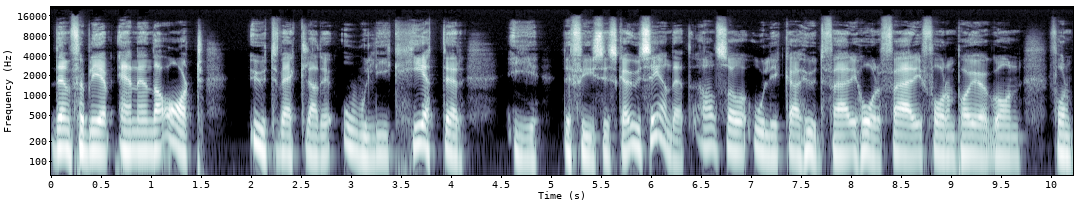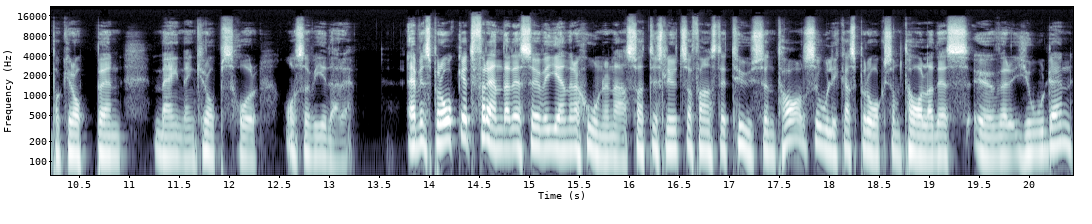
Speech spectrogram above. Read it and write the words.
den förblev en enda art, utvecklade olikheter i det fysiska utseendet. Alltså olika hudfärg, hårfärg, form på ögon, form på kroppen, mängden kroppshår och så vidare. Även språket förändrades över generationerna så att till slut så fanns det tusentals olika språk som talades över jorden.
